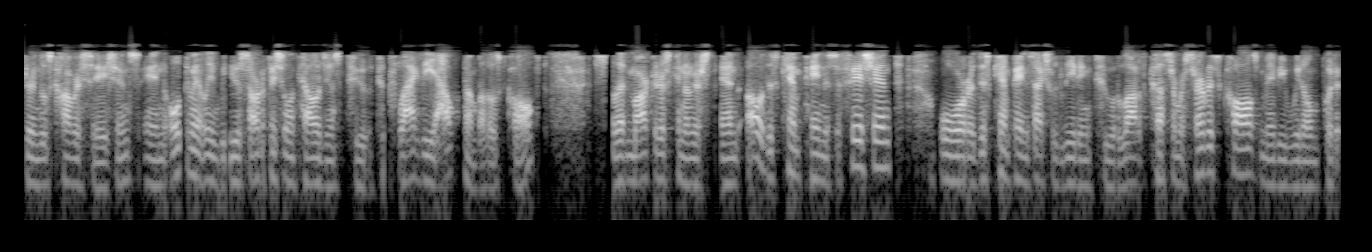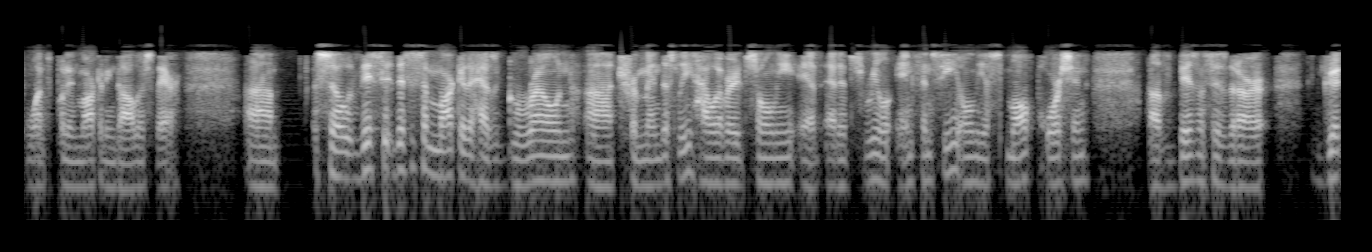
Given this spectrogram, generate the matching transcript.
during those conversations, and ultimately we use artificial intelligence to, to flag the outcome of those calls so that marketers can understand, oh, this campaign is efficient, or this campaign is actually leading to a lot of customer service calls. Maybe we don't put it, want to put in marketing dollars there. Um, so this this is a market that has grown uh, tremendously. However, it's only at, at its real infancy. Only a small portion of businesses that are good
